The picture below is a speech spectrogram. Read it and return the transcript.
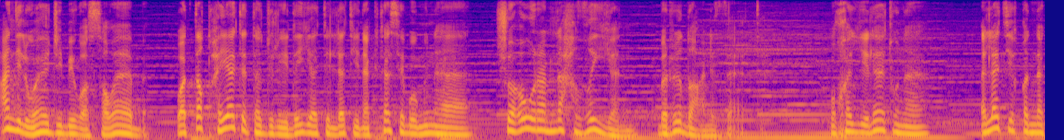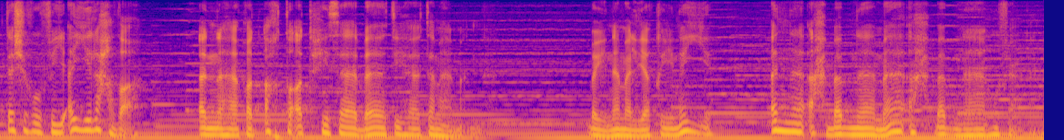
عن الواجب والصواب والتضحيات التجريدية التي نكتسب منها شعورا لحظيا بالرضا عن الذات. مخيلاتنا التي قد نكتشف في أي لحظة أنها قد أخطأت حساباتها تماما. بينما اليقيني أن أحببنا ما أحببناه فعلا.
